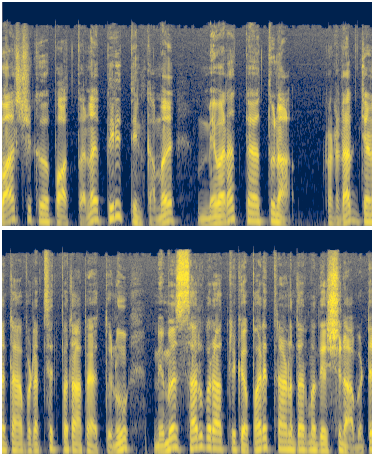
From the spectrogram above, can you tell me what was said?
වාර්ෂිකව පවත්වන පිරිත්තින්කම මෙවරත් පැවැත්වුණා. රටටත් ජනතාවටත් සෙත්පතා පැවැත්වුණු මෙම සර්වරාත්‍රික පරිත්‍රාණ ධර්ම දේශනාවට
